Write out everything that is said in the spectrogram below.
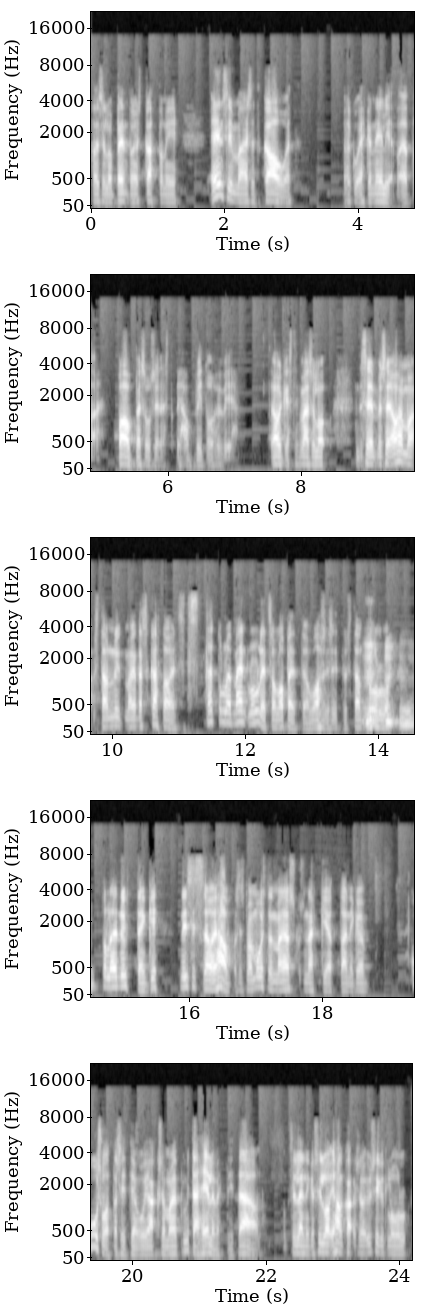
tai silloin Pentonista katto, niin ensimmäiset kauet, joku ehkä neljä tai jotain, Pau Pesusienestä ihan vitu hyviä. Oikeesti, mä silloin, se, se ohjelma, sitä on nyt, mä tässä katsoin, että sitä tulee, mä en luuli, että se on lopetettu jo vuosi sitten, sitä on tullut, tulee nyttenkin. Niin siis se on ihan, siis mä muistan, että mä joskus näkki jotain niinku kuusi vuotta sitten jonkun jakson, mä että mitä helvettiä tää on. Mut silleen niinku silloin ihan silloin 90-luvun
